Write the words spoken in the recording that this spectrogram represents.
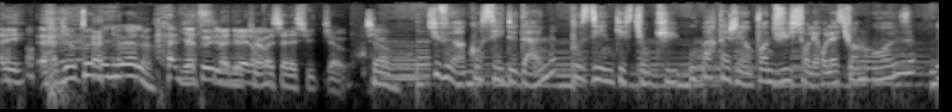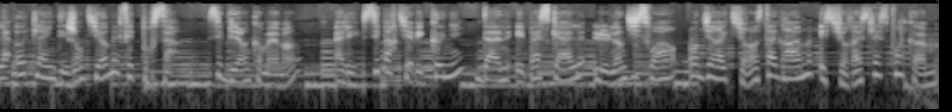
Allez, À bientôt Emmanuel. à bientôt Merci, Emmanuel, on passe à la suite. Ciao. Ciao. Tu veux un conseil de Dan, poser une question Q ou partager un point de vue sur les relations amoureuses? La hotline des gentilshommes est faite pour ça. C'est bien quand même, hein? Allez, c'est parti avec Connie, Dan et Pascal, le lundi soir, en direct sur Instagram et sur restless.com.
